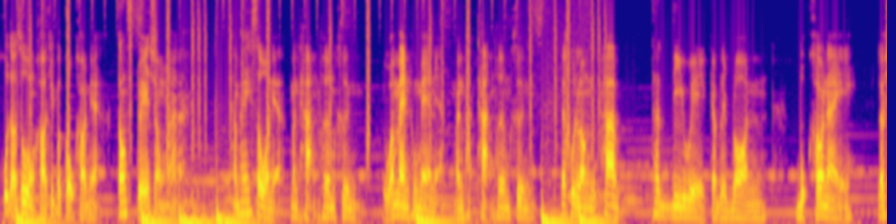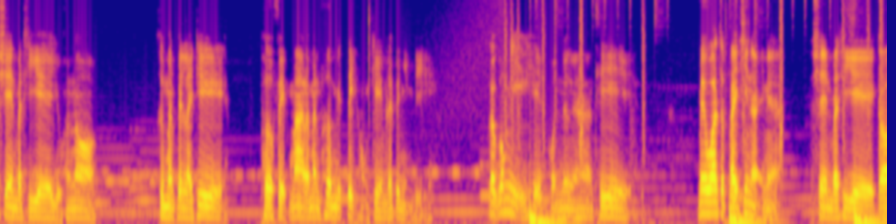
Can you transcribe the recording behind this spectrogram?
คู่ต่อสู้ของเขาที่ประกบเขาเนี่ยต้องสเตรชออกมาทำให้โซนเนี่ยมันถ่างเพิ่มขึ้น หรือว่าแมนทูแมนเนี่ยมันถ่างเพิ่มขึ้น แล้วคุณลองนึกภาพถ้าดีเวกกับเลบรอนบุกเข้าใน แล้วเชนบาทีเยอยู่ข้างนอก คือมันเป็นอะไรที่เพอร์เฟกมากแล้วมันเพิ่มมิติของเกมได้เป็นอย่างดี แล้วก็มีอีกเหตุผลหนึ่งนะฮะที่ไม่ว่าจะไปที่ไหนเนี่ยเชนบาทีเยก็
